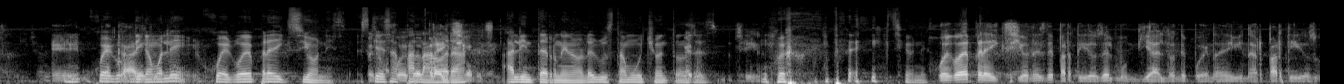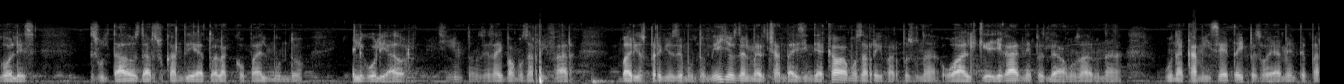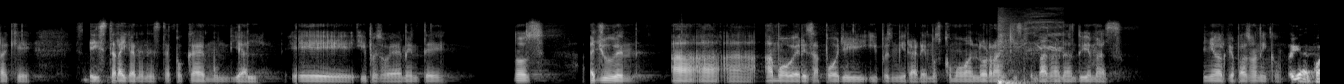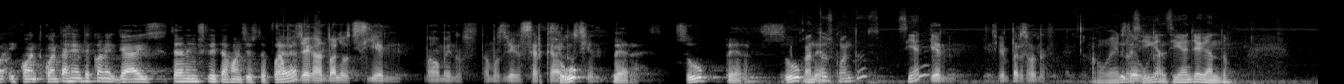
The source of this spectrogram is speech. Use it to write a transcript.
eh, juego, digámosle, juego de predicciones. Es que esa palabra al internet no le gusta mucho, entonces un juego de predicciones. Juego de predicciones de partidos del Mundial donde pueden adivinar partidos, goles, resultados, dar su candidato a la Copa del Mundo, el goleador. ¿sí? Entonces ahí vamos a rifar varios premios de Mundomillos del merchandising de acá, vamos a rifar pues una, o al que gane pues le vamos a dar una, una camiseta y pues obviamente para que se distraigan en esta época de Mundial eh, y pues obviamente nos ayuden a, a, a mover ese apoyo y, pues miraremos cómo van los rankings, quién va ganando y demás. Señor, ¿qué pasó, Nico? Oiga, ¿y cuánta gente con ya están inscrita, Juan? Si usted puede. Estamos llegando a los 100, más o menos. Estamos cerca de los 100. Súper, súper, súper. ¿Cuántos, cuántos? ¿100? 100, 100 personas. Ah, bueno, sigan, sigan llegando.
